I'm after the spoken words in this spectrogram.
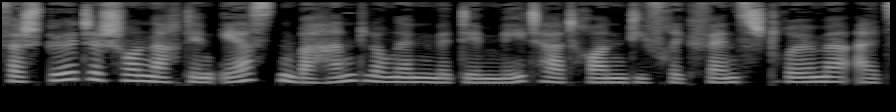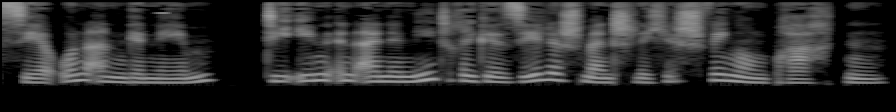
verspürte schon nach den ersten Behandlungen mit dem Metatron die Frequenzströme als sehr unangenehm, die ihn in eine niedrige seelisch-menschliche Schwingung brachten.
